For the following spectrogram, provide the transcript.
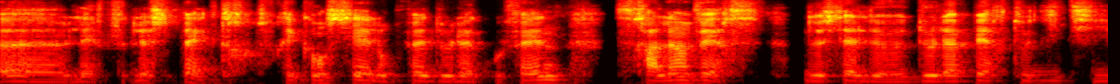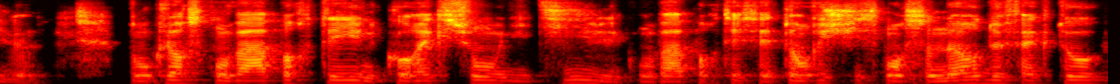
euh, le, spectre fréquentiel en fait de l'acouphène sera l'inverse de celle de, la perte auditive. Donc, lorsqu'on va apporter une correction auditive et qu'on va apporter cet enrichissement sonore, de facto,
